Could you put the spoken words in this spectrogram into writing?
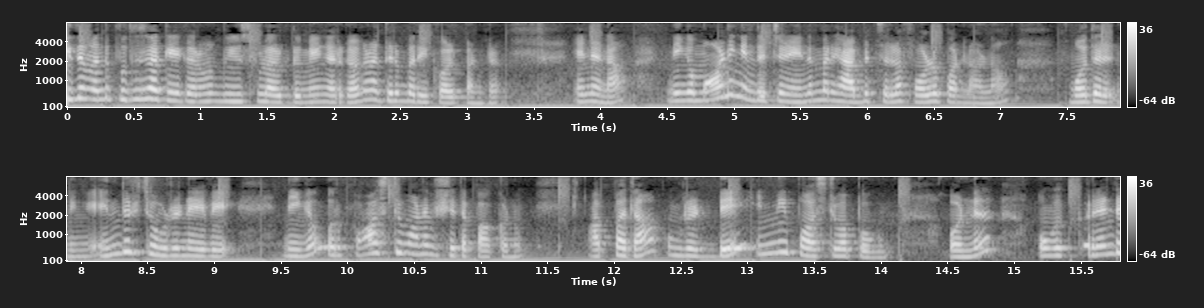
இது வந்து புதுசாக கேட்குறவங்களுக்கு யூஸ்ஃபுல்லாக இருக்கட்டுமேங்கிறதுக்காக நான் திரும்ப ரீகால் பண்ணுறேன் என்னென்னா நீங்கள் மார்னிங் எந்திரிச்சு எந்த மாதிரி ஹேபிட்ஸ் எல்லாம் ஃபாலோ பண்ணலான்னா முதல் நீங்கள் எந்திரிச்ச உடனேவே நீங்கள் ஒரு பாசிட்டிவான விஷயத்தை பார்க்கணும். அப்போ தான் உங்களோட டே இன்னி பாசிட்டிவாக போகும். ஒன்று உங்கள் ரெண்டு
